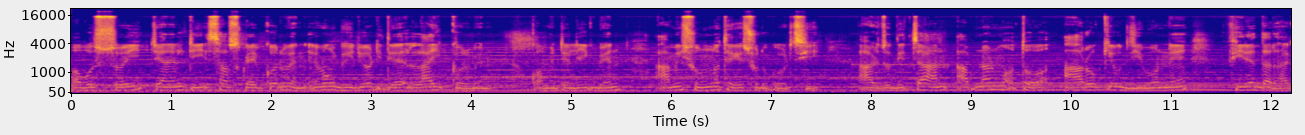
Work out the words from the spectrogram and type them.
অবশ্যই চ্যানেলটি সাবস্ক্রাইব করবেন এবং ভিডিওটিতে লাইক করবেন। কমেন্টে লিখবেন, আমি শূন্য থেকে শুরু করছি। আর যদি চান আপনার মতো আরও কেউ জীবনে ফিরে দাঁড়াক,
